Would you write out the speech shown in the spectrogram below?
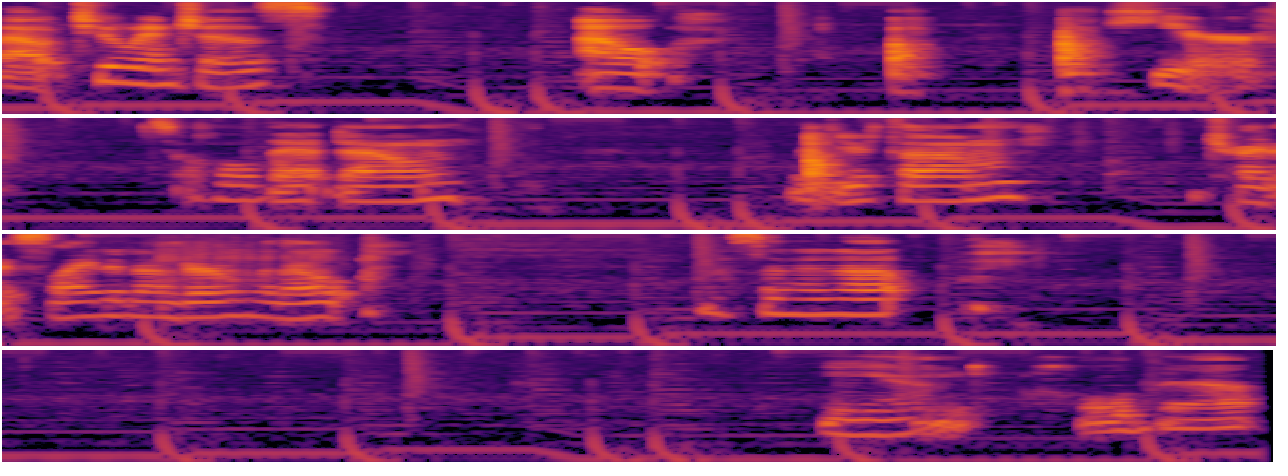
about two inches out here. So hold that down with your thumb. Try to slide it under without messing it up. And hold that.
